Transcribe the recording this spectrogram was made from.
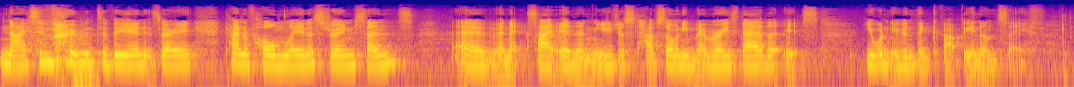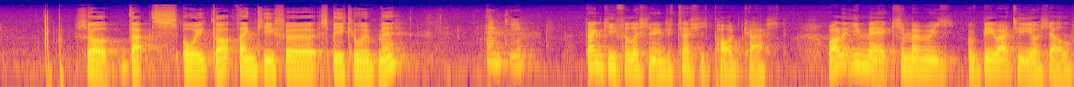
nice environment to be in. It's very kind of homely in a strange sense um, and exciting, and you just have so many memories there that it's you wouldn't even think about being unsafe. So that's all we got. Thank you for speaking with me. Thank you. Thank you for listening to Tessa's podcast. Why don't you make your memories with BYT yourself?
